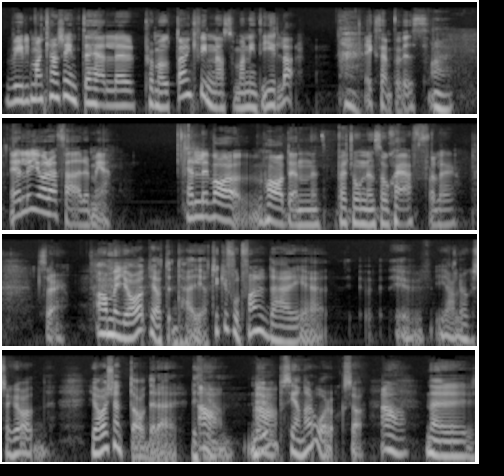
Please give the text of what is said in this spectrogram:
vill man kanske inte heller promota en kvinna som man inte gillar. Exempelvis. Nej. Eller göra affärer med. Eller vara, ha den personen som chef. Eller sådär. Ja, men jag, jag, det här, jag tycker fortfarande det här är i allra högsta grad. Jag har känt av det där lite Ja. grann. Nu Ja. på senare år också. Ja. När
